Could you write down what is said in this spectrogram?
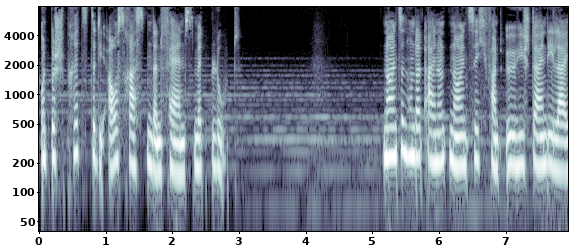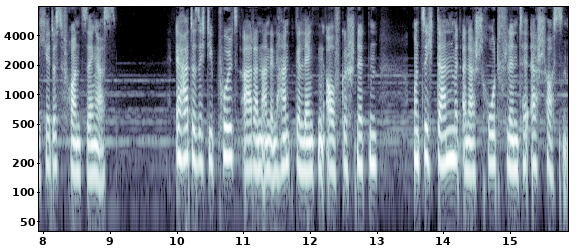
und bespritzte die ausrastenden Fans mit Blut. 1991 fand Öhistein die Leiche des Frontsängers. Er hatte sich die Pulsadern an den Handgelenken aufgeschnitten und sich dann mit einer Schrotflinte erschossen.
